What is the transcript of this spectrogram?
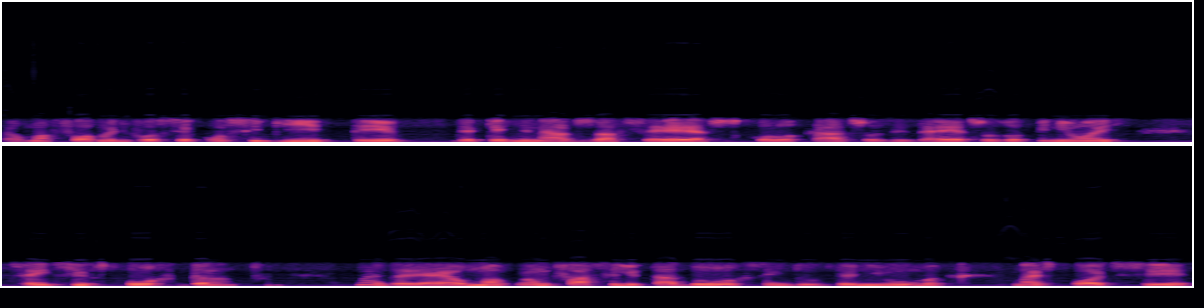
É uma forma de você conseguir ter determinados acessos, colocar suas ideias, suas opiniões, sem se expor tanto. Mas é, é, uma, é um facilitador, sem dúvida nenhuma, mas pode ser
